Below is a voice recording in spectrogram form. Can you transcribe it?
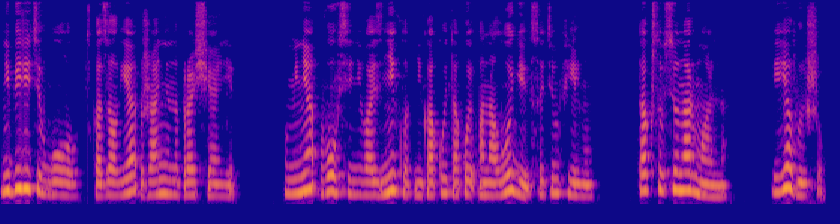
Не берите в голову, сказал я Жанне на прощание. У меня вовсе не возникло никакой такой аналогии с этим фильмом. Так что все нормально. И я вышел.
